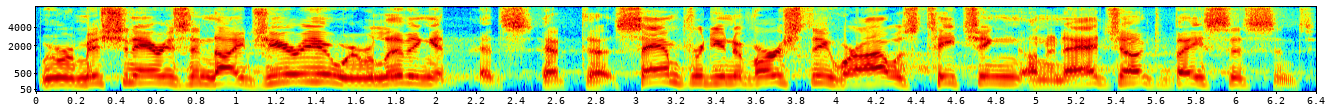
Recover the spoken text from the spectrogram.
We were missionaries in Nigeria. We were living at, at, at uh, Samford University, where I was teaching on an adjunct basis, and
